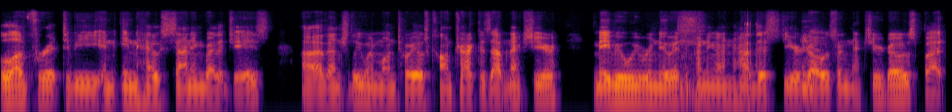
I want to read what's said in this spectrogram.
love for it to be an in-house signing by the Jays uh, eventually when Montoyo's contract is up next year maybe we renew it depending on how this year goes or next year goes but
